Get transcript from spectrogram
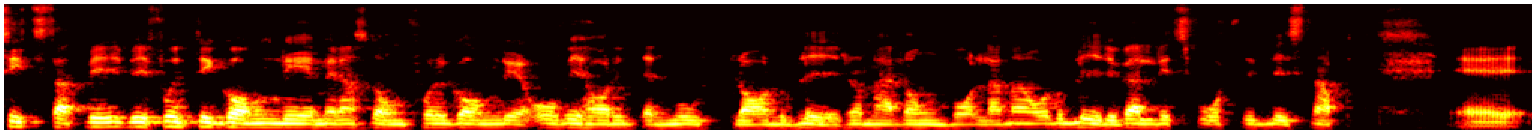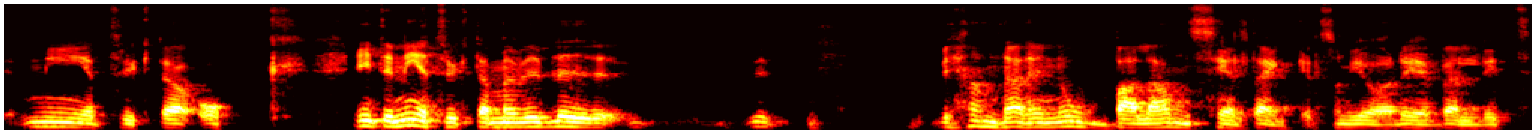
sits att vi, vi får inte igång det medan de får igång det och vi har inte en motplan. Då blir det de här långbollarna och då blir det väldigt svårt. Vi blir snabbt eh, nedtryckta och, inte nedtryckta, men vi blir vi, vi hamnar i en obalans helt enkelt som gör det väldigt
